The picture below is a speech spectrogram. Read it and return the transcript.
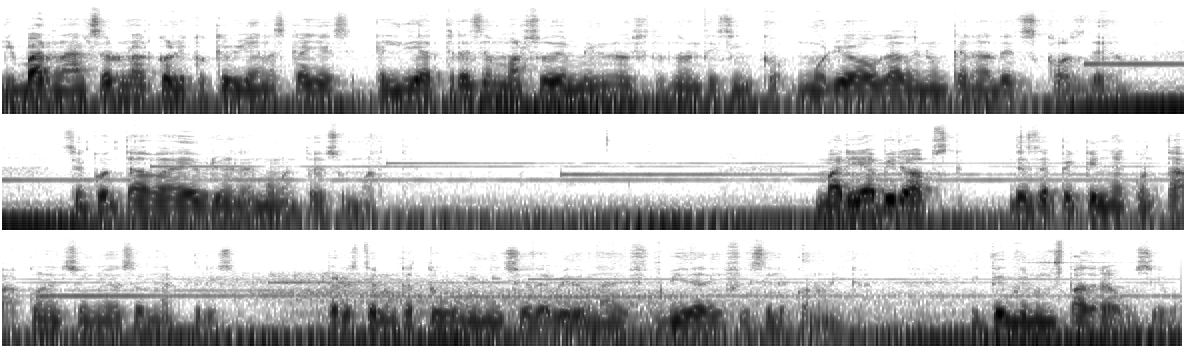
Y Barna, al ser un alcohólico que vivía en las calles, el día 3 de marzo de 1995 murió ahogado en un canal de Scottsdale se encontraba ebrio en el momento de su muerte. María Virovsk desde pequeña contaba con el sueño de ser una actriz, pero este nunca tuvo un inicio debido a una vida difícil económica y tenía un padre abusivo,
